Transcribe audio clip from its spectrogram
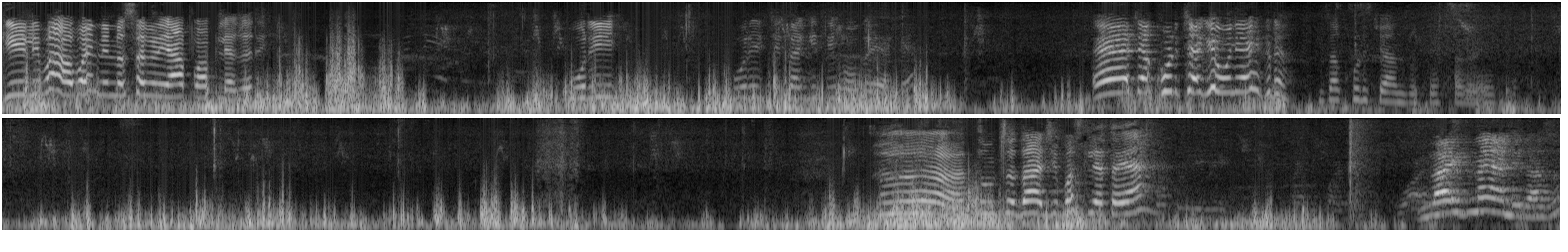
गेली भाऊ बहिणीनं सगळी आपापल्या घरी. पुरी. पुरीची का किती हो गया क्या ए त्या खुर्च्या घेऊन या इकडं. जा खुर्च्या आणतो त्या सगळ्या इकडे. तुमचं दाजी बसल्या तर या लाइट नाही आली का अजून?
